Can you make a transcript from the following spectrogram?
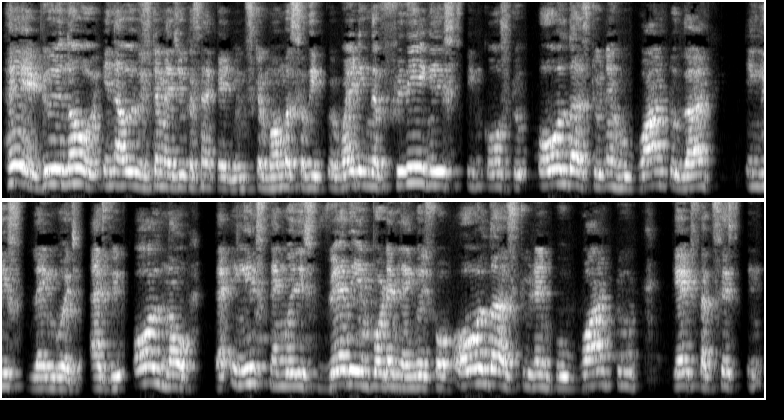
Hey, do you know in our Wisdom Education Academy, Mr. Mohammed Sadiq providing the free English speaking course to all the students who want to learn English language. As we all know, the English language is very important language for all the students who want to get success in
